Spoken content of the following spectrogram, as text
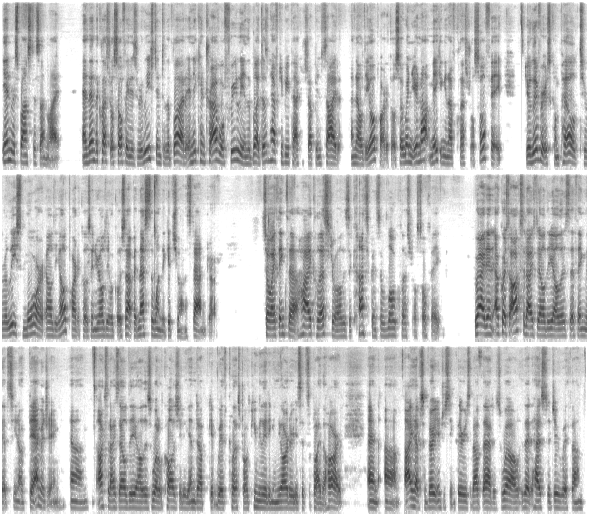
in response to sunlight. And then the cholesterol sulfate is released into the blood and it can travel freely in the blood. It doesn't have to be packaged up inside an LDL particle. So when you're not making enough cholesterol sulfate, your liver is compelled to release more LDL particles and your LDL goes up. And that's the one that gets you on a statin drug. So I think that high cholesterol is a consequence of low cholesterol sulfate. Right, and of course, oxidized LDL is the thing that's you know damaging. Um, oxidized LDL is what will cause you to end up get, with cholesterol accumulating in the arteries that supply the heart. And um, I have some very interesting theories about that as well. That has to do with um,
